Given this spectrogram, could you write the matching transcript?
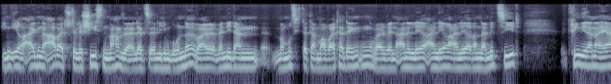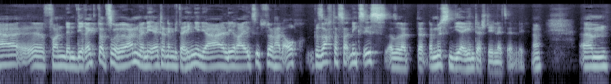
gegen ihre eigene Arbeitsstelle schießen, machen sie ja letztendlich im Grunde, weil wenn die dann, man muss sich das dann mal weiterdenken, weil wenn eine Lehrer, ein Lehrer, eine Lehrerin da mitzieht, kriegen die dann nachher äh, von dem Direktor zu hören, wenn die Eltern nämlich da hingehen, ja, Lehrer XY hat auch gesagt, dass das nichts ist, also da, da, da müssen die ja hinterstehen letztendlich. Ne? Ähm,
